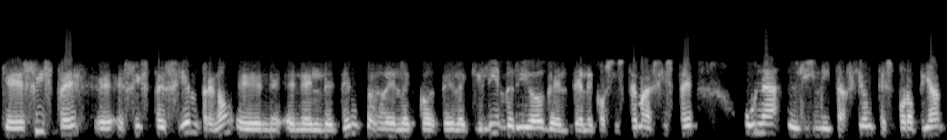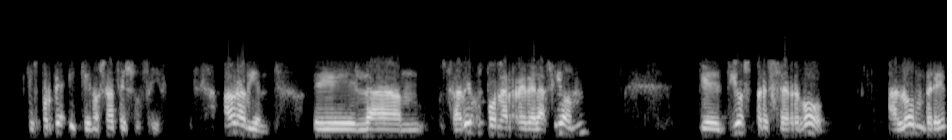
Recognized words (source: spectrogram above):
que existe eh, existe siempre no en, el dentro del, del equilibrio del, del, ecosistema existe una limitación que es propia que es propia y que nos hace sufrir. Ahora bien, eh, sabemos por la revelación que Dios preservó al hombre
